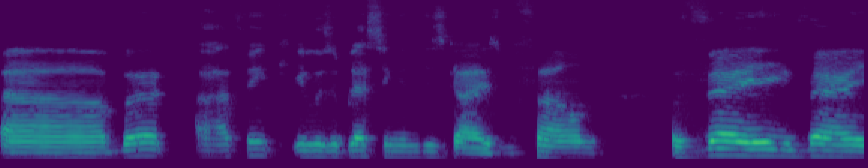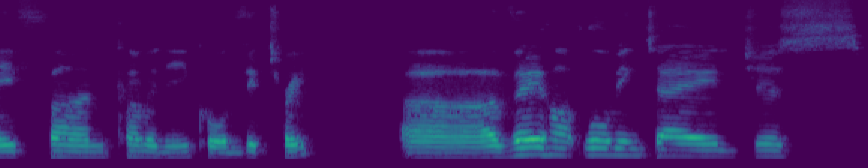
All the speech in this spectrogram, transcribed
Uh, but I think it was a blessing in disguise. We found a very, very fun comedy called Victory. Uh, a very heartwarming tale, just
